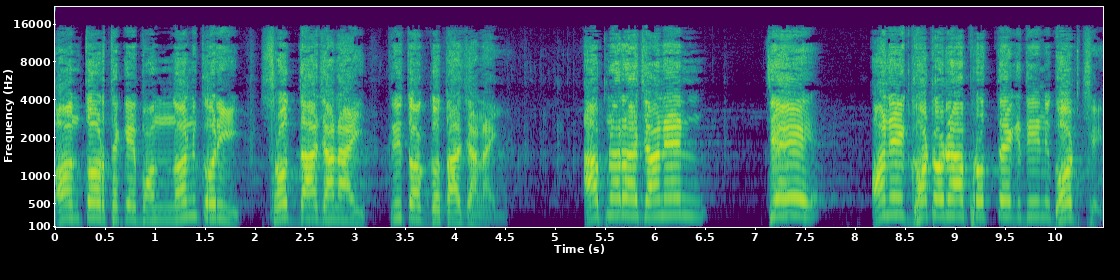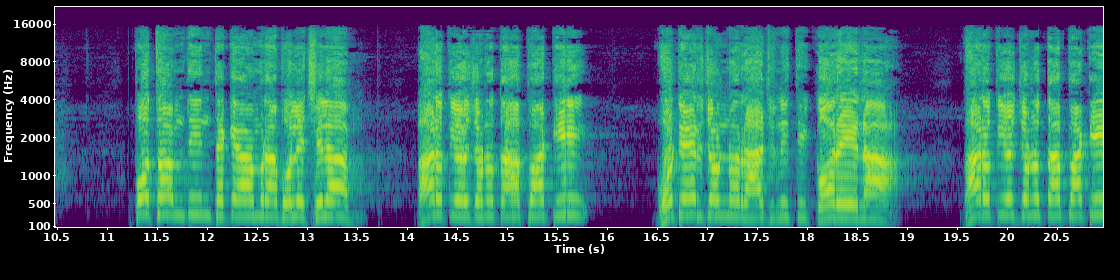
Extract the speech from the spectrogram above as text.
অন্তর থেকে বন্ধন করি, শ্রদ্ধা জানাই, কৃতজ্ঞতা জানাই। আপনারা জানেন যে অনেক ঘটনা প্রত্যেক দিন ঘটছে। প্রথম দিন থেকে আমরা বলেছিলাম, ভারতীয় জনতা পার্টি ভোটের জন্য রাজনীতি করে না। ভারতীয় জনতা পার্টি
